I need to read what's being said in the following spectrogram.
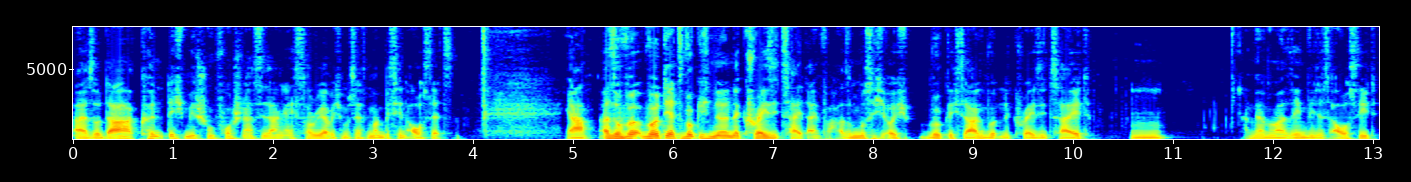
Also da könnte ich mir schon vorstellen, dass sie sagen, ey, sorry, aber ich muss jetzt mal ein bisschen aussetzen ja, also wird jetzt wirklich eine, eine crazy Zeit einfach. Also muss ich euch wirklich sagen, wird eine crazy Zeit. Hm. Werden wir mal sehen, wie das aussieht.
